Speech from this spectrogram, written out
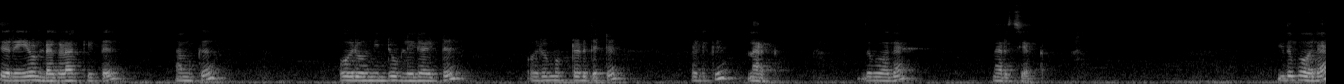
ചെറിയ ഉണ്ടകളാക്കിയിട്ട് നമുക്ക് ഓരോന്നിന്റെ ഉള്ളിലായിട്ട് ഒരു മുട്ട എടുത്തിട്ട് അതിലേക്ക് നിറക്കാം. ഇതുപോലെ നിറച്ച് വെക്കാം ഇതുപോലെ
